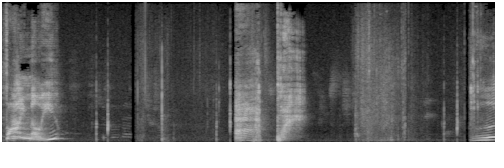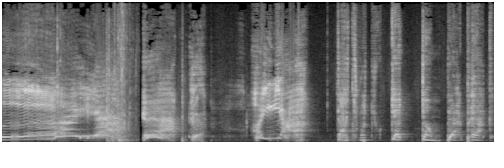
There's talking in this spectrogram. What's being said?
Finally. Ah, Hiya! That's what you get, dumb backpack.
